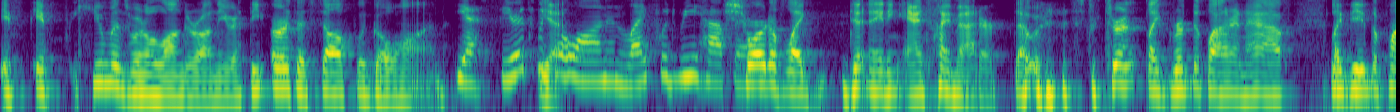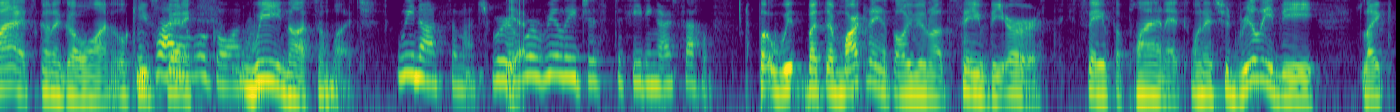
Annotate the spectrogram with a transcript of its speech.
if if humans were no longer on the earth, the earth itself would go on, Yes, the earth would Yeah. go on and life would be happy. short of like detonating antimatter that would turn like rip the planet in half. Like the the planet's going to go on; it'll keep planet spinning. will go on. We not so much. We not so much. We're, Yeah. we're really just defeating ourselves. But we, but the marketing has always been about save the earth, save the planet, when it should really be like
